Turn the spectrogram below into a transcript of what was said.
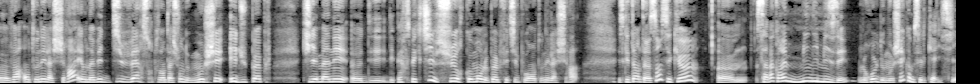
euh, va entonner la Shira et on avait diverses représentations de Moshe et du peuple qui émanaient euh, des, perspectives sur comment le peuple fait-il pour entonner la Shira. Et ce qui était intéressant, c'est que euh, ça va quand même minimiser le rôle de Moshe, comme c'est le cas ici.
